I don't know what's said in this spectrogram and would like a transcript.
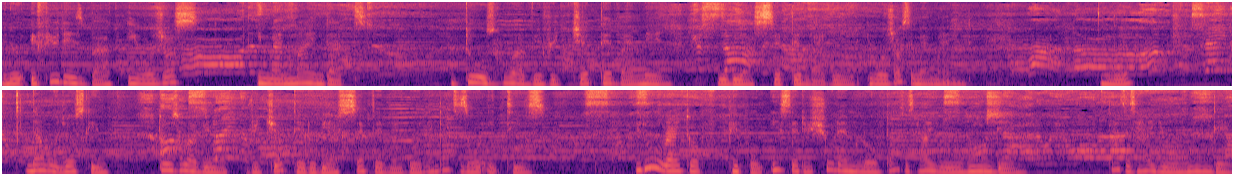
You know, a few days back, it was just in my mind that those who have been rejected by men will be accepted by God. It was just in my mind. You know, that was just came. Those who have been rejected will be accepted by God, and that is what it is. You don't write off people, instead, you show them love. That is how you win them. That is how you win them.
